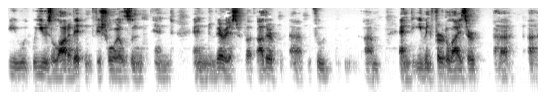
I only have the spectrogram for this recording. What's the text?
We use a lot of it in fish oils and and and various other uh, food um, and even fertilizer uh, uh,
